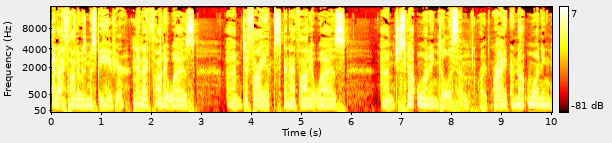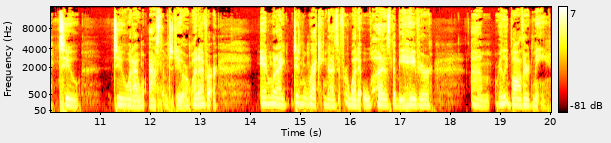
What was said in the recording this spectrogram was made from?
and I thought it was misbehavior and mm. I thought it was um, defiance and I thought it was um, just not wanting to listen, Right. right, or not wanting to do what I asked them to do, or whatever. And when I didn't recognize it for what it was, the behavior um, really bothered me.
